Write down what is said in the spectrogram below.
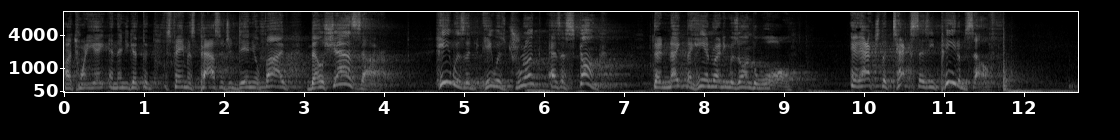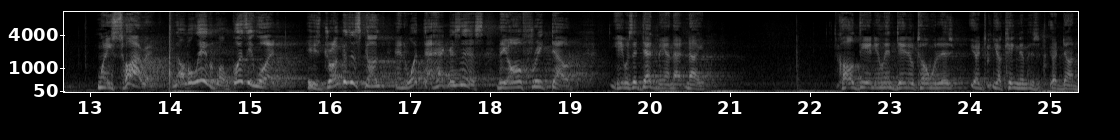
uh, 28. And then you get the famous passage in Daniel 5, Belshazzar. He was, a, he was drunk as a skunk the night the handwriting was on the wall. And actually, the text says he peed himself when he saw it. Unbelievable. Of course he would. He's drunk as a skunk, and what the heck is this? They all freaked out. He was a dead man that night. Called Daniel in. Daniel told him what it is. Your, your kingdom is you're done.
